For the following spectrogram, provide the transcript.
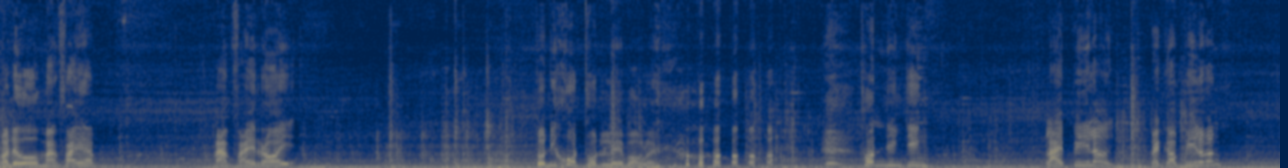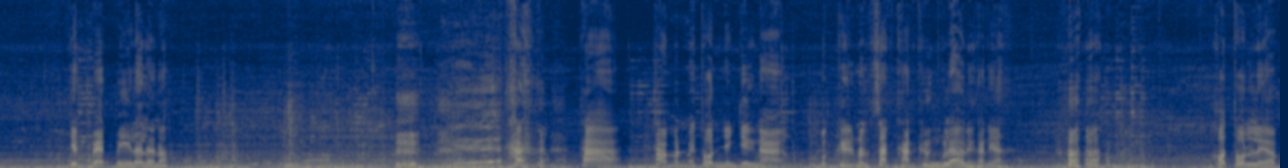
มาดูมาร์กไฟครับมาร์กไฟร้อยตัวนี้โคตรทนเลยบอกเลย ทนจริง ๆ หลายปีแล้วแปดเก้าปีแล้วมั้งเจ็ดแปดปีแล้วเหรอเนาะ ถ้าถ้าถ้ามันไม่ทนจริง ๆ นะบักคริสมันซัดขาดครึ่งไปแล้วนี่คันเนี้ยโคตรทนเลยครับ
